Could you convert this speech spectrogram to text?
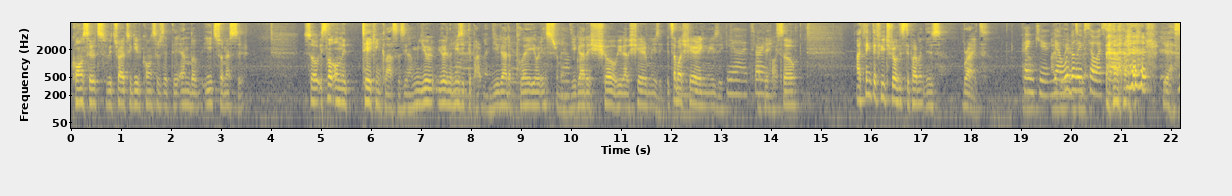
Concerts, we try to give concerts at the end of each semester. So it's not only taking classes, you know, you're, you're in the music department, you gotta play your instrument, Yeah, you gotta show, you gotta share music. It's about sharing music. Yeah, it's very I think. important. So I think the future of this department is bright. Thank you. I yeah, we believe so as well. Yes.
